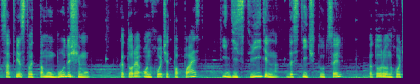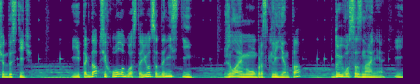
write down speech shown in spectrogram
соответствовать тому будущему, в которое он хочет попасть и действительно достичь ту цель, которую он хочет достичь. И тогда психологу остается донести желаемый образ клиента до его сознания и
